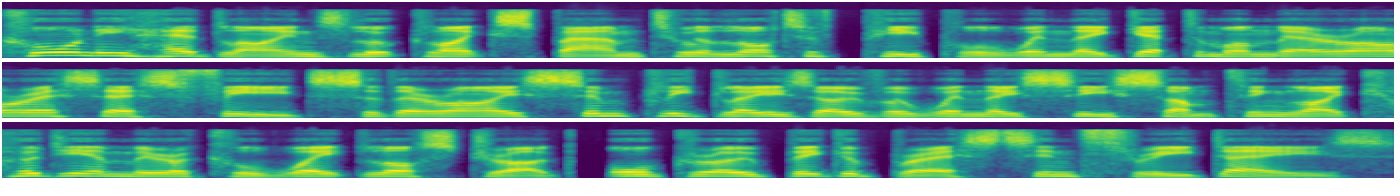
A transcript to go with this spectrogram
Corny headlines look like spam to a lot of people when they get them on their RSS feeds, so their eyes simply glaze over when they see something like Hoodia Miracle Weight Loss Drug, or Grow Bigger Breasts in 3 Days.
